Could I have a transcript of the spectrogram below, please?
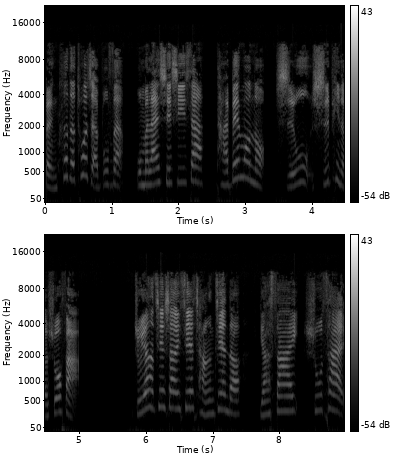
本课的拓展部分，我们来学习一下“食べ物”食物、食品的说法，主要介绍一些常见的野菜蔬菜、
